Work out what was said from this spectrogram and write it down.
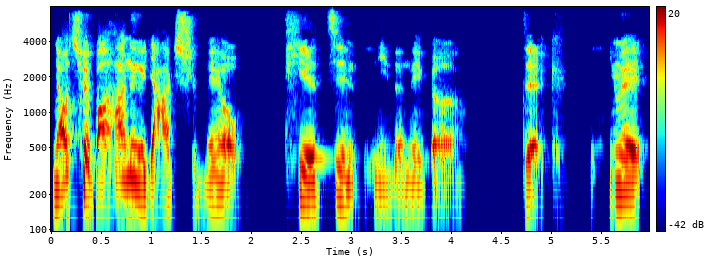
你要确保他那个牙齿没有贴近你的那个 dick，因为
